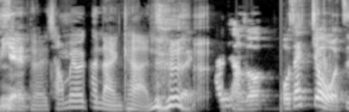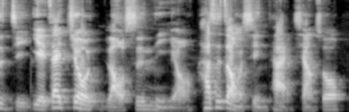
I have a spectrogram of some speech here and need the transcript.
面，对，场面会更难看。对，他就想说，我在救我自己，也在救老师你哦。他是这种心态，想说。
